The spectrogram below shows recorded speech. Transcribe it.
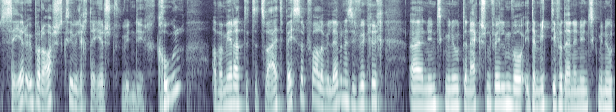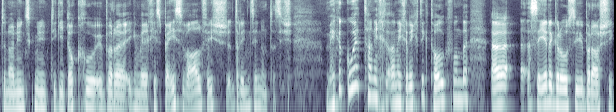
sehr überrascht war, weil ich den ersten finde ich cool, aber mir hat jetzt der zweite besser gefallen, weil eben es ist wirklich äh, 90 Minuten Actionfilm, wo in der Mitte von diesen 90 Minuten noch 90-minütige Doku über irgendwelche Space-Walfische drin sind und das ist mega gut, habe ich, habe ich richtig toll gefunden. Äh, eine sehr grosse Überraschung,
